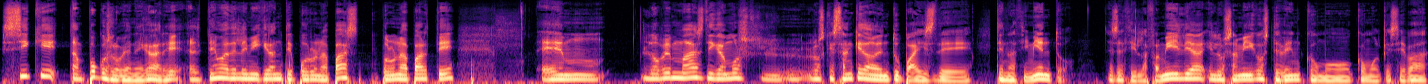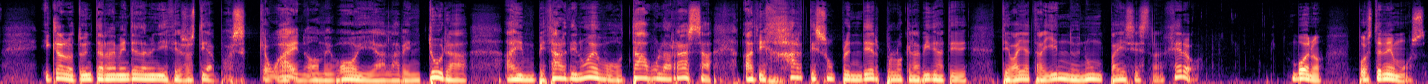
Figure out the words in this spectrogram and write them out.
sí que tampoco os lo voy a negar, ¿eh? el tema del emigrante por una, pas- por una parte em, lo ven más, digamos, los que se han quedado en tu país de, de nacimiento. Es decir, la familia y los amigos te ven como, como el que se va. Y claro, tú internamente también dices, hostia, pues qué guay, ¿no? Me voy a la aventura, a empezar de nuevo, tabula rasa, a dejarte sorprender por lo que la vida te, te vaya trayendo en un país extranjero. Bueno, pues tenemos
